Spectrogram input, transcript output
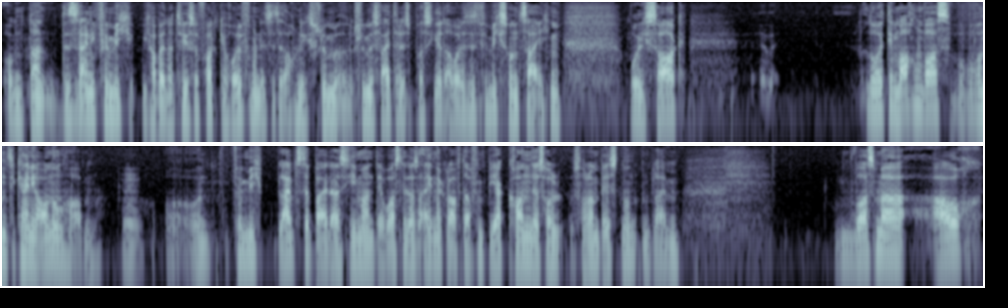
und dann, das ist eigentlich für mich, ich habe ja natürlich sofort geholfen und es ist auch nichts Schlimmes, Schlimmes weiteres passiert, aber das ist für mich so ein Zeichen, wo ich sage, Leute machen was, wovon sie keine Ahnung haben. Hm. Und für mich bleibt es dabei, dass jemand, der was nicht aus eigener Kraft auf den Berg kann, der soll, soll am besten unten bleiben. Was man auch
